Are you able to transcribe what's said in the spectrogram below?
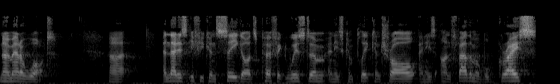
no matter what. Uh, and that is if you can see God's perfect wisdom and His complete control and His unfathomable grace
